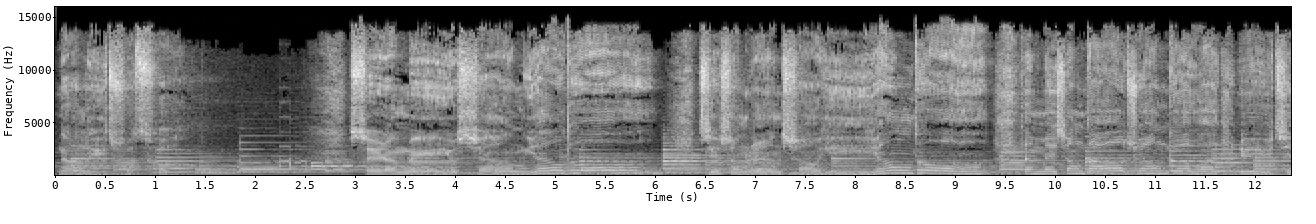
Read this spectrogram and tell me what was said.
哪里出错？虽然没有想要多，街上人潮一样多，但没想到转个弯遇见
